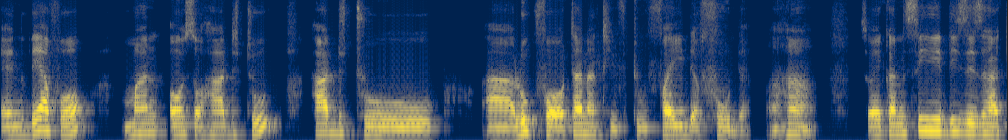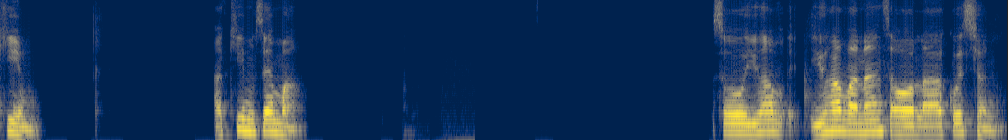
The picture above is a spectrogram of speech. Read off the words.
and therefore man also had to had to uh, look for alternative to find food. Uh-huh. So I can see this is Hakim. Hakim Sema. So you have you have an answer or a question?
